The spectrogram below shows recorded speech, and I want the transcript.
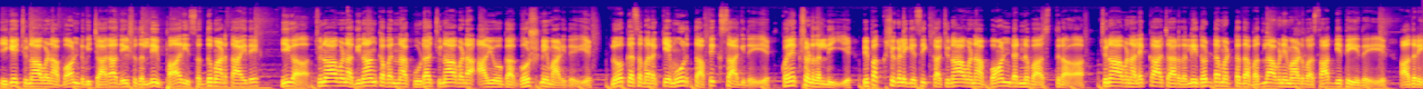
ಹೀಗೆ ಚುನಾವಣಾ ಬಾಂಡ್ ವಿಚಾರ ದೇಶದಲ್ಲಿ ಭಾರಿ ಸದ್ದು ಮಾಡ್ತಾ ಇದೆ. ಈಗ ಚುನಾವಣಾ ದಿನಾಂಕವನ್ನ ಕೂಡ ಚುನಾವಣಾ ಆಯೋಗ ಘೋಷಣೆ ಮಾಡಿದೆ. ಲೋಕಸಮರಕ್ಕೆ ಮುಹೂರ್ತ ಫಿಕ್ಸ್ ಆಗಿದೆ. ಕೊನೆ ಕ್ಷಣದಲ್ಲಿ ವಿಪಕ್ಷಗಳಿಗೆ ಸಿಕ್ಕ ಚುನಾವಣಾ ಬಾಂಡ್ ಅನ್ನುವ ಅಸ್ತ್ರ, ಚುನಾವಣಾ ಲೆಕ್ಕಾಚಾರದಲ್ಲಿ ದೊಡ್ಡ ಮಟ್ಟದ ಬದಲಾವಣೆ ಮಾಡುವ ಸಾಧ್ಯತೆ ಇದೆ. ಆದರೆ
